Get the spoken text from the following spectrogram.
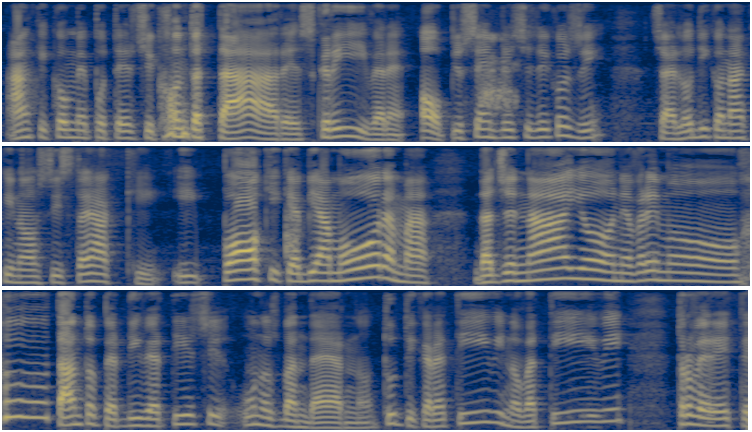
anche come poterci contattare, scrivere, o più semplice di così, cioè lo dicono anche i nostri stacchi, i pochi che abbiamo ora, ma da gennaio ne avremo uh, tanto per divertirci, uno sbanderno, tutti creativi, innovativi, troverete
